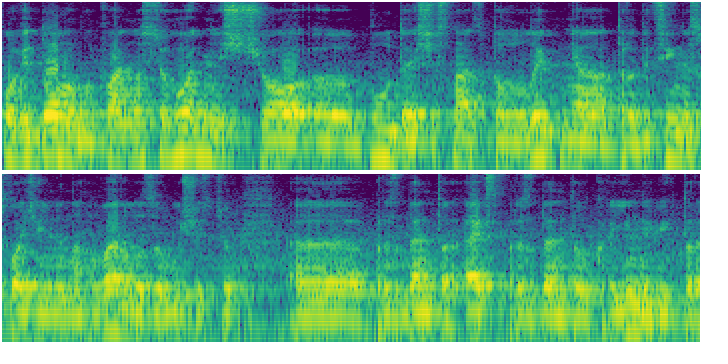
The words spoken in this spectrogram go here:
повідомив буквально сьогодні, що е, буде 16 липня традиційне сходження на Говерло за участю е, президента, екс-президента України Віктора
